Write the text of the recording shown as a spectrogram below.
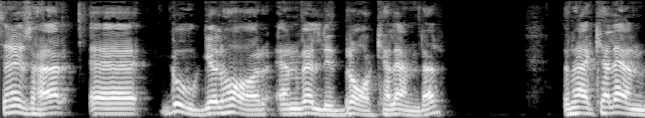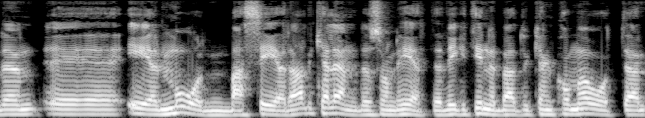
Sen är det så här. Eh, Google har en väldigt bra kalender. Den här kalendern eh, är en molnbaserad kalender som det heter, vilket innebär att du kan komma åt den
